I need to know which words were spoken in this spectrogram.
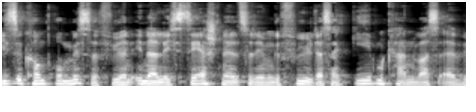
Diese Kompromisse führen innerlich sehr schnell zu dem Gefühl, dass er geben kann, was er will,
